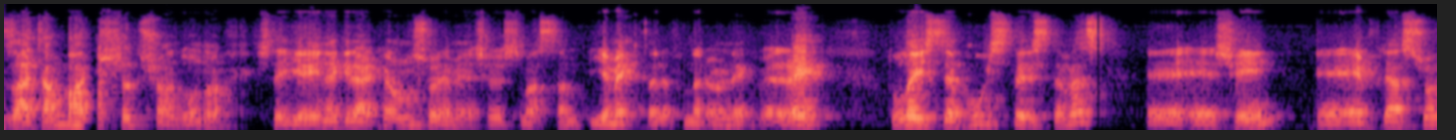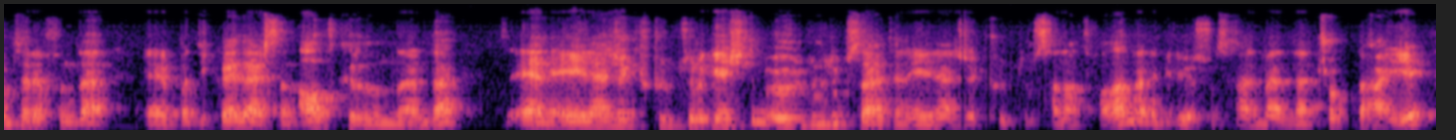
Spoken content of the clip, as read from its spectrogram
Zaten başladı şu anda. Onu işte yayına girerken onu söylemeye çalıştım aslında yemek tarafından örnek vererek. Dolayısıyla bu ister istemez e, e, şeyin e, enflasyon tarafında e, dikkat edersen alt kırılımlarında yani eğlence kültürü geçtim öldürdük zaten eğlence kültürü sanat falan. Hani biliyorsun sen benden çok daha iyi.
